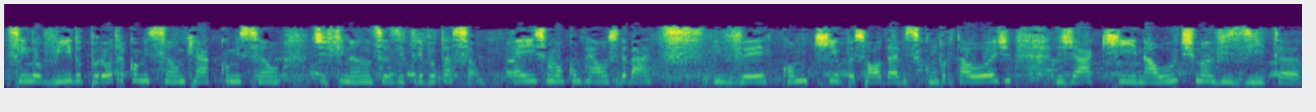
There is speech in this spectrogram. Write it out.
sendo ouvido por outra comissão, que é a Comissão de Finanças e Tributação. É isso, vamos acompanhar os debates e ver como que o pessoal deve se comportar hoje, já que na última visita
